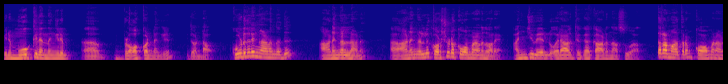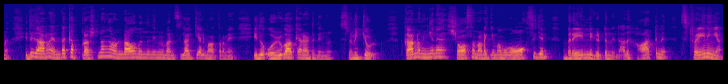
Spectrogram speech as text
പിന്നെ മൂക്കിൽ എന്തെങ്കിലും ബ്ലോക്ക് ഉണ്ടെങ്കിലും ഇതുണ്ടാവും കൂടുതലും കാണുന്നത് ആണുങ്ങളിലാണ്. ആണുങ്ങളിൽ കുറച്ചുകൂടെ കോമൺ ആണെന്ന് പറയാം. അഞ്ച് പേരിൽ ഒരാൾക്കൊക്കെ കാണുന്ന അസുഖമാണ്. അത്രമാത്രം കോമൺ ആണ്. ഇത് കാരണം എന്തൊക്കെ പ്രശ്നങ്ങൾ ഉണ്ടാവുമെന്ന് നിങ്ങൾ മനസ്സിലാക്കിയാൽ മാത്രമേ ഇത് ഒഴിവാക്കാനായിട്ട് നിങ്ങൾ ശ്രമിക്കുകയുള്ളൂ. കാരണം ഇങ്ങനെ ശ്വാസം അടയ്ക്കുമ്പോൾ നമുക്ക് ഓക്സിജൻ ബ്രെയിനിൽ കിട്ടുന്നില്ല. അത് ഹാർട്ടിന് സ്ട്രെയിനിങ് ആണ്.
